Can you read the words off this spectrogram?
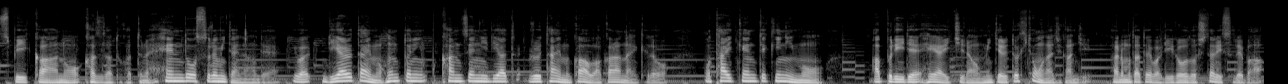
スピーカーの数だとかっていうのは変動するみたいなのでいわリアルタイム本当に完全にリアルタイムかはわからないけどもう体験的にもアプリで部屋一覧を見てる時と同じ感じ。あれも例えばリロードしたりすれば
